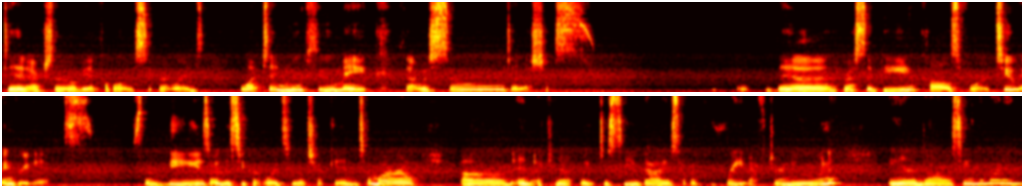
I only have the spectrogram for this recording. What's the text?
did, actually there'll be a couple of secret words. What did Muthu make that was so delicious? The recipe calls for two ingredients. So these are the secret words we will check in tomorrow. Um, and I cannot wait to see you guys. Have a great afternoon, and I'll see you in the morning.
